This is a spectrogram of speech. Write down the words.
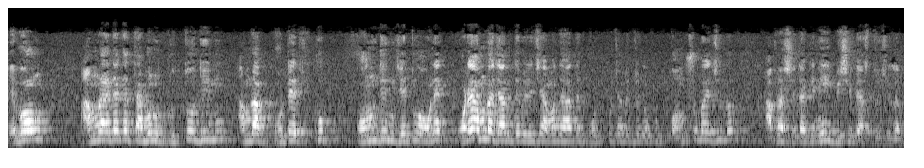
এবং আমরা এটাকে তেমন গুরুত্ব দিইনি। আমরা ভোটের খুব কম দিন, যেহেতু অনেক পরে আমরা জানতে পেরেছি আমাদের হাতে ভোট প্রচারের জন্য খুব কম সময় ছিল, আমরা সেটাকে নিয়েই বেশি ব্যস্ত ছিলাম।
